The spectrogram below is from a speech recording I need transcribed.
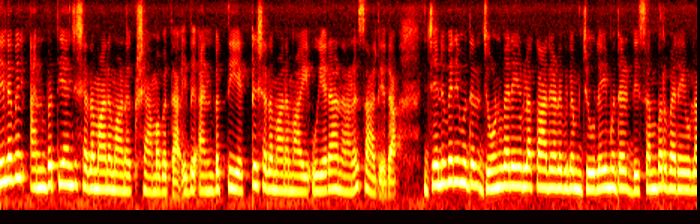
നിലവിൽ അൻപത്തിയഞ്ച് ശതമാനമാണ് ക്ഷാമബത്ത. ഇത് അൻപത്തിയെട്ട് ശതമാനമായി ഉയരാനാണ് സാധ്യത. ജനുവരി മുതൽ ജൂൺ വരെയുള്ള കാലയളവിലും ജൂലൈ മുതൽ ഡിസംബർ വരെയുള്ള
